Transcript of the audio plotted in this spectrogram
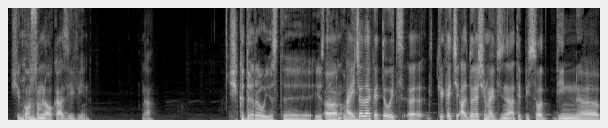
Și consum la ocazii vin. Da. Și cât de rău este, este Uh, alcoolul? aici, dacă te uiți, uh, cred că al doilea cel mai vizionat episod din, uh,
